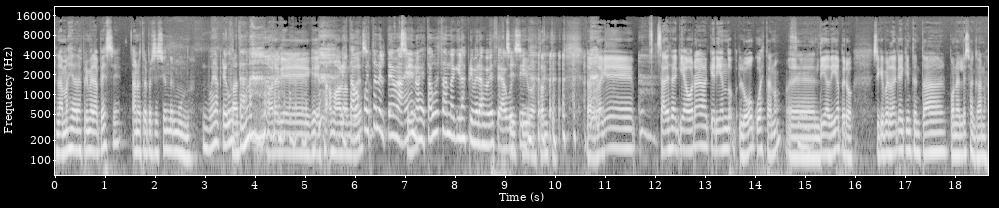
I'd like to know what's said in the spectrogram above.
la magia de las primeras veces a nuestra percepción del mundo? Buena pregunta. Fátima, ahora que, que estábamos hablando Estamos de eso. puestos en el tema, ¿eh? Nos está gustando aquí las primeras veces, Agustín. Sí, sí, bastante. La verdad que sales de aquí ahora queriendo... Luego cuesta, ¿no? Sí. El día a día, pero sí que es verdad que hay que intentar ponerle esas ganas.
